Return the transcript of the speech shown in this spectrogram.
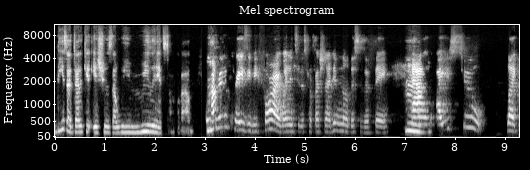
these are delicate issues that we really need to talk about. It's really crazy. Before I went into this profession, I didn't know this is a thing. Mm. And I used to, like,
